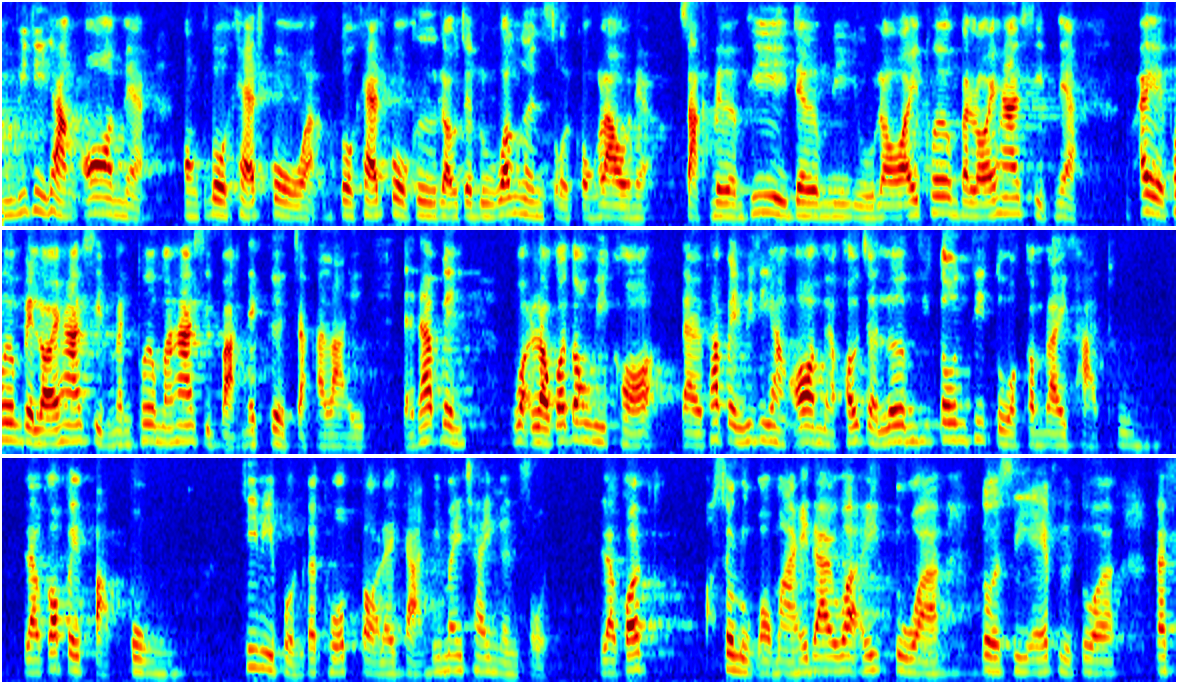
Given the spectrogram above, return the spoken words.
ำวิธีทางอ้อมเนี่ยของตัว cash flow อะตัว cash flow คือเราจะดูว่าเงินสดของเราเนี่ยจากเดิมที่เดิมมีอยู่ร้อยเพิ่มไปร้อยห้าสิบเนี่ยไอ้เพิ่มไปร้อยห้าสิบมันเพิ่มมาห้าสิบาทเนี่ยเกิดจากอะไร แต่ถ้าเป็นเราก็ต้องวิเคราะห์ แต่ถ้าเป็นวิธีทางอ้อมเนี่ยเขาจะเริ่มที่ต้นที่ตัวกำไรขาดทุน แล้วก็ไปปรับปรุง ที่มีผลกระทบต่อรายการที่ไม่ใช่เงินสด แล้วก็สรุปออกมาให้ได้ว่าไอ้ตัวตัว CF หรือตัวกระแส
